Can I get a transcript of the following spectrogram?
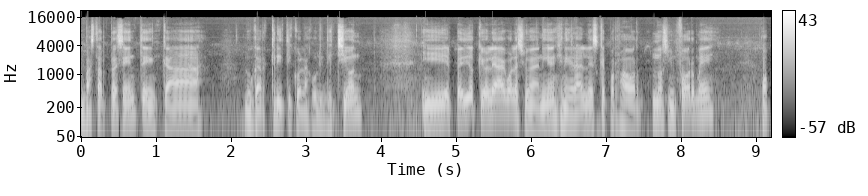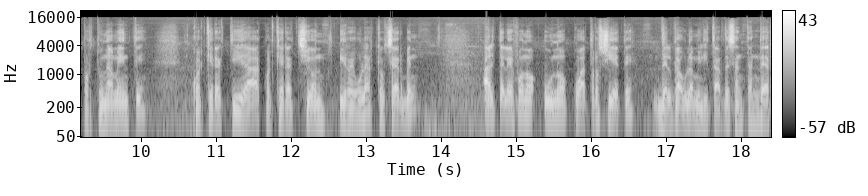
va a estar presente en cada lugar crítico de la jurisdicción. Y el pedido que yo le hago a la ciudadanía en general es que por favor nos informe oportunamente cualquier actividad, cualquier acción irregular que observen al teléfono 147 del Gaula Militar de Santander.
